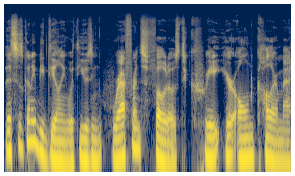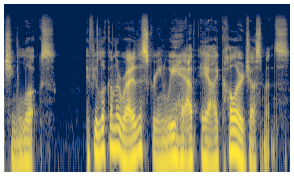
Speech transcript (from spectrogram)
this is going to be dealing with using reference photos to create your own color matching looks. If you look on the right of the screen, we have AI color adjustments.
